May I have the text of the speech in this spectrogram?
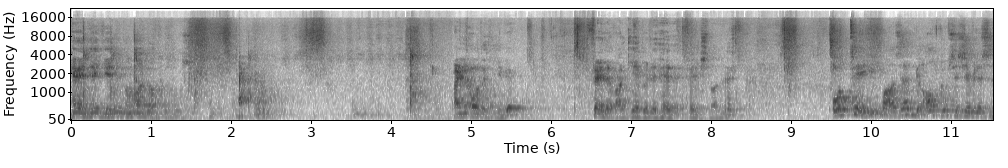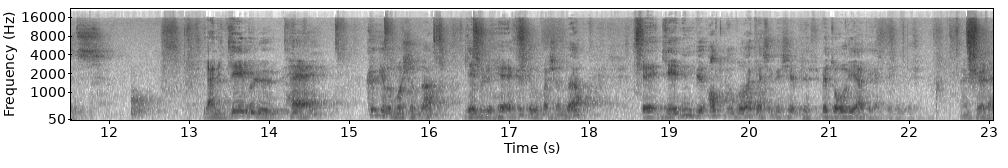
H de G'nin normal bir alt grubu olsun. Aynı oradaki gibi. F de var, G bölü H de F işte olabilir. O T'yi bazen bir alt grup seçebilirsiniz. Yani G bölü H 40 yılın başında, G bölü H 40 yılın başında e, G'nin bir alt grubu olarak gerçekleşebilir ve doğru yerde gerçekleşebilir. Yani şöyle.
